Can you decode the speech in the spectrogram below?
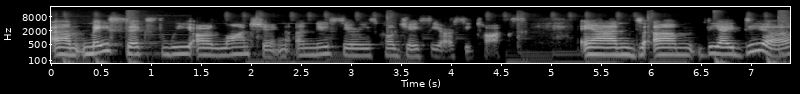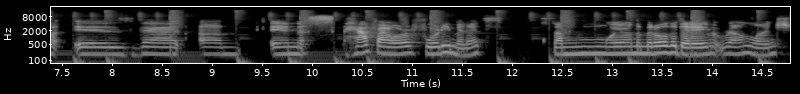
Um, May 6th, we are launching a new series called JCRC Talks. And um, the idea is that um, in half hour, 40 minutes, somewhere in the middle of the day around lunch,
